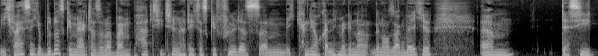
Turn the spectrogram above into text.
ich weiß nicht, ob du das gemerkt hast, aber bei ein paar Titeln hatte ich das Gefühl, dass, ähm, ich kann dir auch gar nicht mehr genau, genau sagen, welche, ähm, dass sie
